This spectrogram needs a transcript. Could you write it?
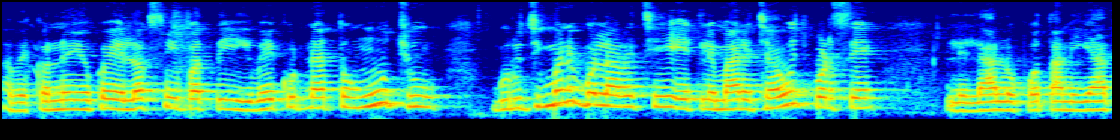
હવે કનૈયો કહે, લક્ષ્મીપતિ, વૈકુંઠનાથ તો હું છું. ગુરુજી મને બોલાવે છે, એટલે મારે જવું જ પડશે. એટલે લાલો પોતાને યાદ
